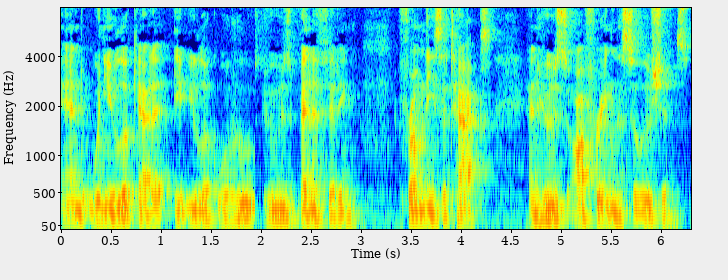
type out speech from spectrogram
And when you look at it you- you look well who who's benefiting from these attacks and who's offering the solutions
